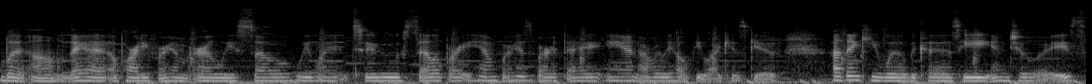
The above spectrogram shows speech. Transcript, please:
But um, they had a party for him early so we went to celebrate him for his birthday and i really hope he liked his gift. I think he will because he enjoys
